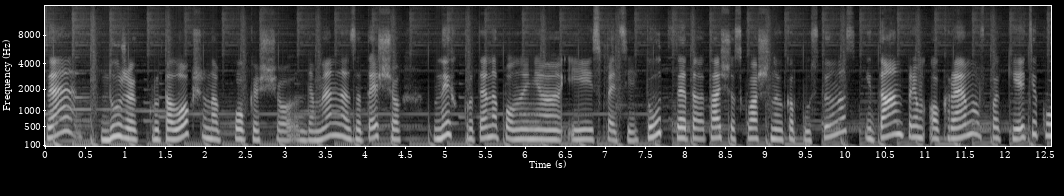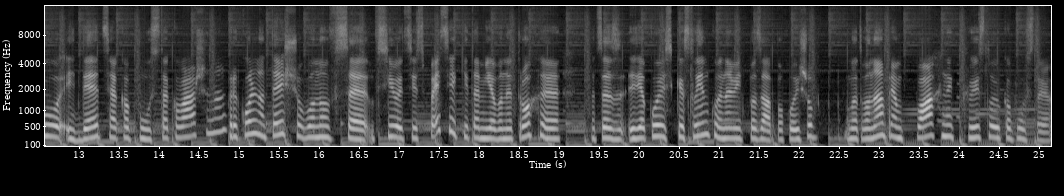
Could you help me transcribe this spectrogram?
Це дуже крута локшина поки що для мене за те, що в них круте наповнення і спеції. Тут це та, та що з квашеною капустою у нас, і там прям окремо в пакетику йде ця капуста квашена. Прикольно те, що воно все, всі оці спеції, які там є, вони трохи оце з якоюсь кислинкою навіть по запаху. І щоб от вона прям пахне кислою капустою.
